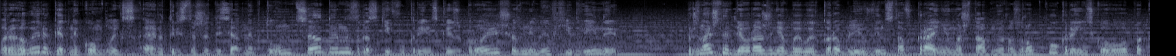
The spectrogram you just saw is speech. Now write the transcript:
Береговий ракетний комплекс Р-360 Нептун це один із зразків української зброї, що змінив хід війни. Призначений для ураження бойових кораблів, він став крайньою масштабною розробкою українського ВПК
